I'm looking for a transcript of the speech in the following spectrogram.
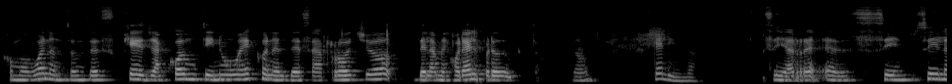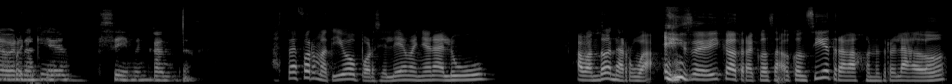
como bueno, entonces que ella continúe con el desarrollo de la mejora del producto, ¿no? Qué lindo. Sí, sí, sí, la verdad que sí, me encanta. Hasta es formativo por si el día de mañana Lu abandona Rúa y se dedica a otra cosa o consigue trabajo en otro lado.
